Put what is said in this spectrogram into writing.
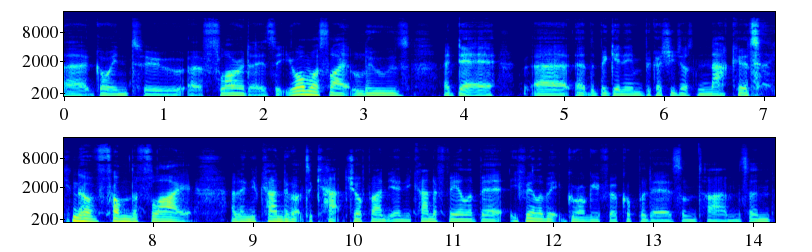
uh, going to uh, Florida is that you almost like lose a day uh, at the beginning because you're just knackered, you know, from the flight, and then you've kind of got to catch up, aren't you? And you kind of feel a bit, you feel a bit groggy for a couple of days sometimes, and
